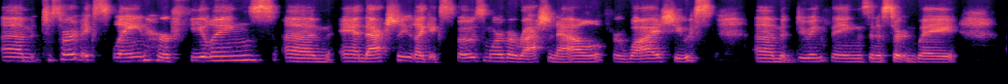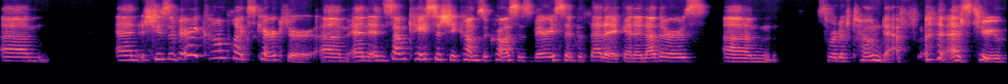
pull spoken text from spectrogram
um, to sort of explain her feelings um, and actually like expose more of a rationale for why she was um, doing things in a certain way. Um, and she's a very complex character. Um, and in some cases, she comes across as very sympathetic, and in others, sort of tone deaf as to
